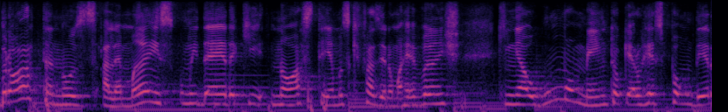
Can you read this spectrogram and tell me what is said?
brota nos alemães uma ideia de que nós temos que fazer uma revanche, que em algum momento eu quero responder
